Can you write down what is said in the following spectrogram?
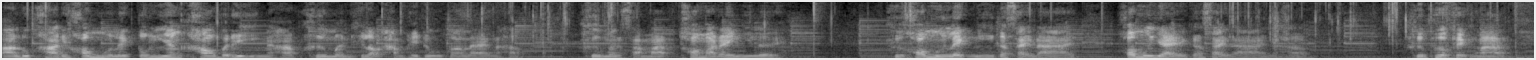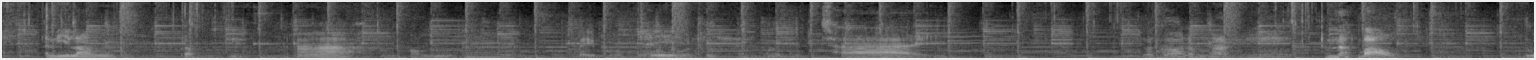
อ่าลูกค้าที่ข้อมือเล็กตรงนี้ยังเข้าไปได้อีกนะครับ คือเหมือนที่เราทำให้ดูตอนแรกนะครับ คือมันสามารถเข้ามาได้อย่างนี้เลย คือข้อมือเล็กนี้ก็ใส่ได้ ข้อมือใหญ่ก็ใส่ได้นะครับ คือเพอร์เฟกมาก อันนี้ลองกับอ่าลองดูอืมเต็มโอ้โหเท่ดูถึกบึนใช่แล้วก็น้ำหนักนี้น้ำหนักเบา ดู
